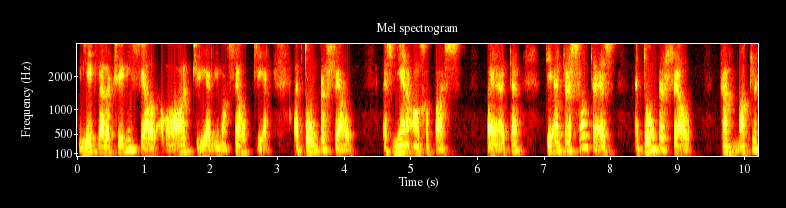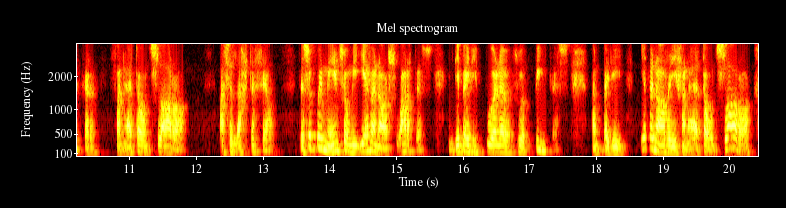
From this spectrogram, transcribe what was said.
let wel ek sê nie vel haarkleur nie, maar velkleur. 'n Donker vel is meer aangepas by hitte. Die interessante is 'n donker vel kan makliker van hitte ontslaa raak as 'n ligte vel. Dis ook by mense om die ewenaar swart is en dit by die pole so pink is, want by die ewenaar waar jy van hitte ontslaa raak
